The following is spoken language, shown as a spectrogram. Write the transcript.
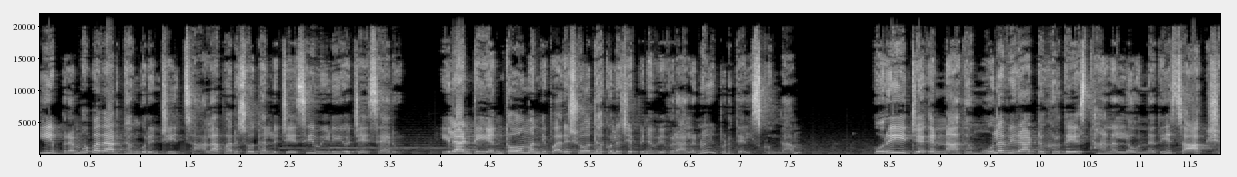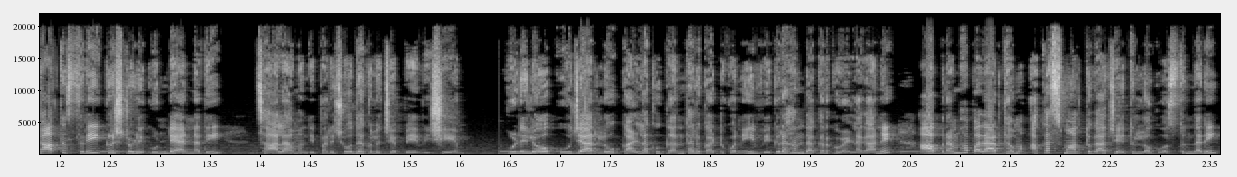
ఈ బ్రహ్మ పదార్థం గురించి చాలా పరిశోధనలు చేసి వీడియో చేశారు. ఇలాంటి ఎంతో మంది పరిశోధకులు చెప్పిన వివరాలను ఇప్పుడు తెలుసుకుందాం. పురి జగన్నాథ్ మూల విరాట్ హృదయ స్థానంలో ఉన్నది సాక్షాత్ శ్రీకృష్ణుడి గుండె అన్నది చాలా మంది పరిశోధకులు చెప్పే విషయం. గుడిలో పూజారులు కళ్ళకు గంతలు కట్టుకొని విగ్రహం దగ్గరకు వెళ్ళగానే ఆ బ్రహ్మ పదార్థం అకస్మాత్తుగా చేతుల్లోకి వస్తుందని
